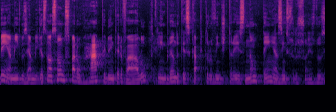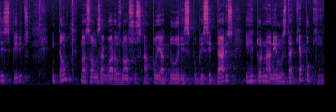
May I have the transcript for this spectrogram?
Bem, amigos e amigas, nós vamos para um rápido intervalo. Lembrando que esse capítulo 23 não tem as instruções dos Espíritos, então nós vamos agora aos nossos apoiadores publicitários e retornaremos daqui a pouquinho.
